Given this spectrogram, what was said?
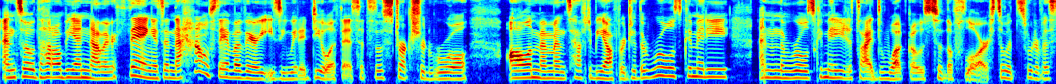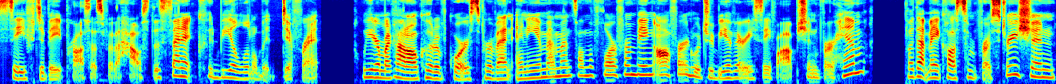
And so that'll be another thing is in the House, they have a very easy way to deal with this. It's the structured rule. All amendments have to be offered to the Rules Committee, and then the Rules Committee decides what goes to the floor. So it's sort of a safe debate process for the House. The Senate could be a little bit different. Leader McConnell could, of course, prevent any amendments on the floor from being offered, which would be a very safe option for him. But that may cause some frustration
